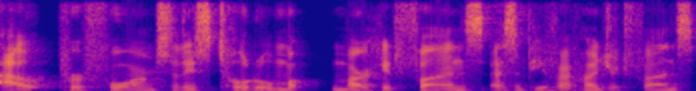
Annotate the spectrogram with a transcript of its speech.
outperform so these total market funds s&p 500 funds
